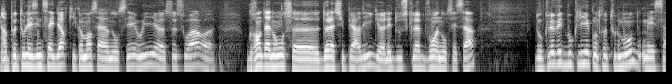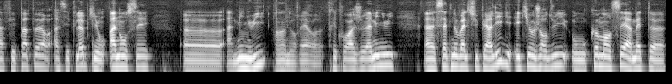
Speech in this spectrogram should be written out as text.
Un peu tous les insiders qui commencent à annoncer oui, euh, ce soir, euh, grande annonce de la Super League, les 12 clubs vont annoncer ça. Donc levée de bouclier contre tout le monde, mais ça fait pas peur à ces clubs qui ont annoncé à minuit, hein, un horaire très courageux, à minuit, cette nouvelle Super League et qui aujourd'hui ont commencé à mettre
